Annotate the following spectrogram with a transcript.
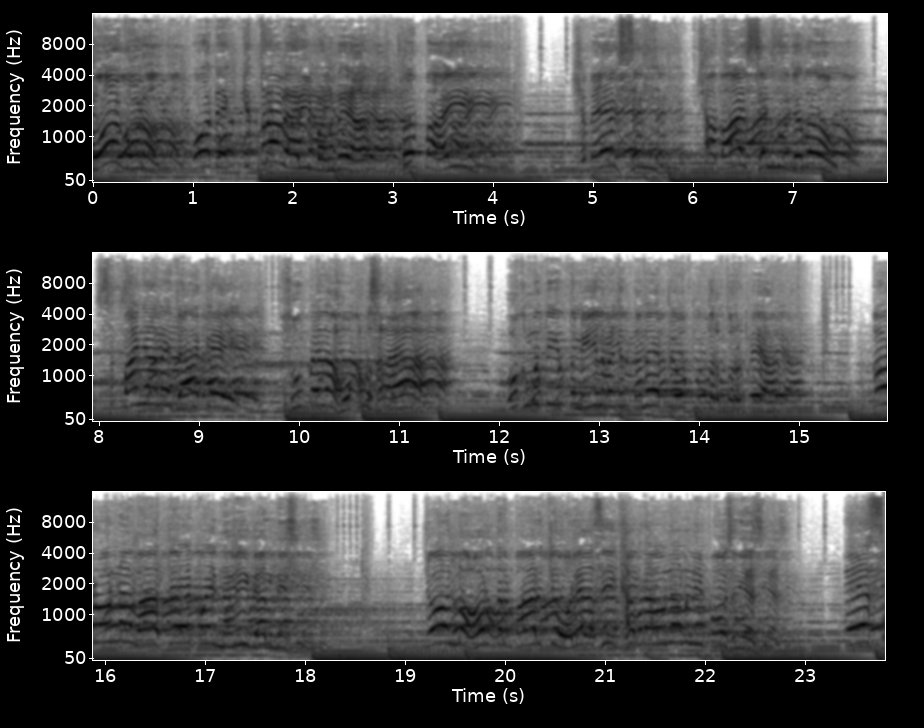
ਦੋ ਗੁਣ, ਉਹਦੇ ਕਿਤਨਾ ਵੈਰੀ ਬਣਦੇ ਆ। ਤਾਂ ਭਾਈ ਸ਼ਬੇਕ ਸਿੰਘ ਸ਼ਾਬਾਜ਼ ਸਿੰਘ ਨੂੰ ਜਦੋਂ ਸਿਪਾਹੀਆਂ ਨੇ ਜਾ ਕੇ ਸੂਬੇ ਦਾ ਹੁਕਮ ਸੁਣਾਇਆ, ਹੁਕਮਤੀ ਤਮੀਲ ਵਿੱਚ ਦਵੇਂ ਪਿਓ ਪੁੱਤਰ ਤੁਰ ਪਿਆ, ਔਰ ਉਹਨਾਂ ਵਾਸਤੇ ਕੋਈ ਨਵੀਂ ਗੱਲ ਨਹੀਂ ਸੀ। ਜੋ ਲਾਹੌਰ ਦਰਬਾਰ 'ਚ ਹੋ ਰਿਹਾ ਸੀ, ਖਬਰਾਂ ਉਹਨਾਂ ਨੂੰ ਵੀ ਪਹੁੰਚਦੀਆਂ ਸੀ। ਇਸ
